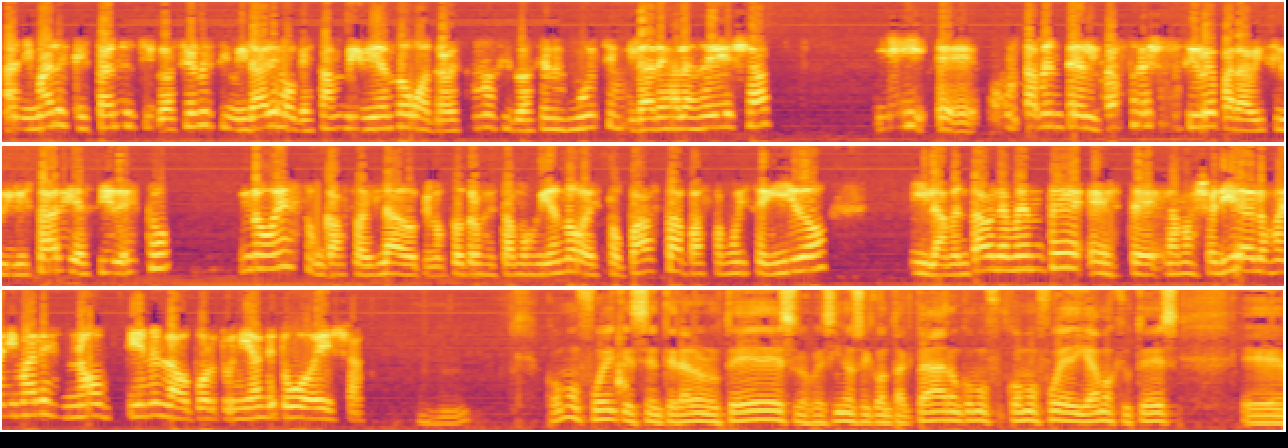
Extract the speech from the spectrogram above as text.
animales que están en situaciones similares o que están viviendo o atravesando situaciones muy similares a las de ella. Y eh, justamente el caso de ella sirve para visibilizar y decir esto no es un caso aislado que nosotros estamos viendo, esto pasa, pasa muy seguido y lamentablemente este, la mayoría de los animales no tienen la oportunidad que tuvo ella. ¿Cómo fue que se enteraron ustedes? ¿Los vecinos se contactaron? ¿Cómo, cómo fue, digamos, que ustedes eh,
